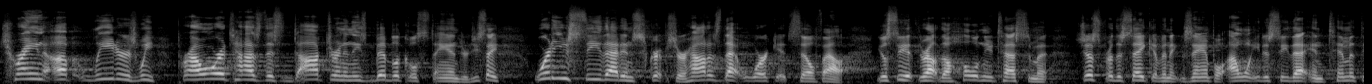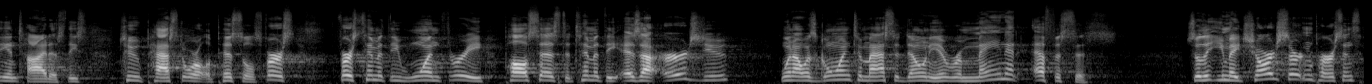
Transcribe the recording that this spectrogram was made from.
train up leaders. We prioritize this doctrine and these biblical standards. You say, where do you see that in Scripture? How does that work itself out? You'll see it throughout the whole New Testament just for the sake of an example, I want you to see that in Timothy and Titus, these two pastoral epistles. First, 1 Timothy 1 3, Paul says to Timothy, As I urged you when I was going to Macedonia, remain at Ephesus, so that you may charge certain persons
